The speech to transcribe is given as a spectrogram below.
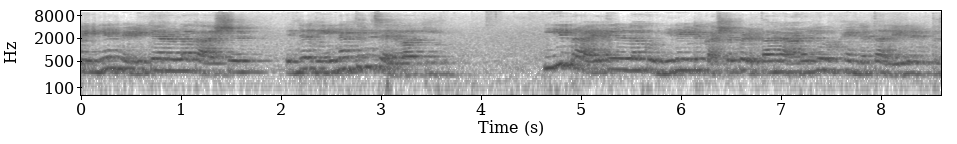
ബനിയൻ മേടിക്കാനുള്ള കാശ്? എന്റെ ദീനത്തിന് ചെലവാക്കി. ഈ കുഞ്ഞിനായിട്ട് കഷ്ടപ്പെടുത്താനാണല്ലോ എന്റെ തലയിലെടുത്ത്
